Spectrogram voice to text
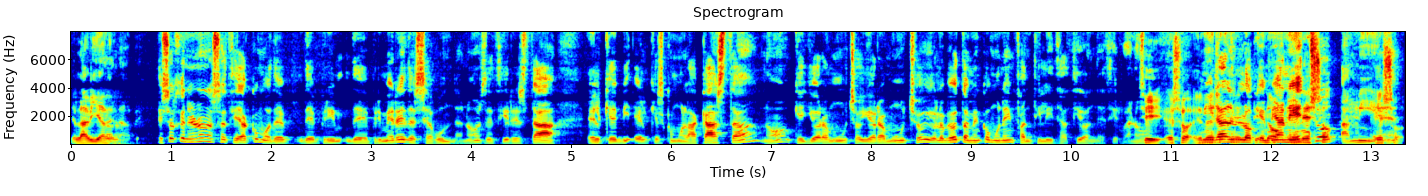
la vía del AVE. Eso genera una sociedad como de, de prim- de primera y de segunda, ¿no? Es decir, está el que, el que es como la casta, ¿no? Que llora mucho, llora mucho. Yo lo veo también como una infantilización. Decir, bueno, Sí, eso, en mira es- lo eh, que no, me han hecho eso- a mí, ¿eh? eso.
